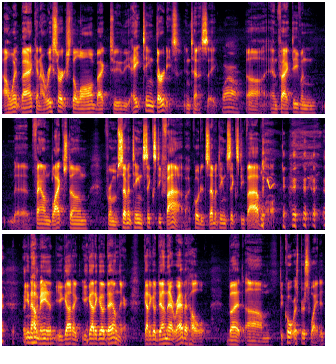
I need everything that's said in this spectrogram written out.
I went back and I researched the law back to the 1830s in Tennessee. Wow. Uh, in fact, even uh, found Blackstone from 1765. I quoted 1765 law. you know, man, you gotta you gotta go down there, got to go down that rabbit hole. But um, the court was persuaded,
